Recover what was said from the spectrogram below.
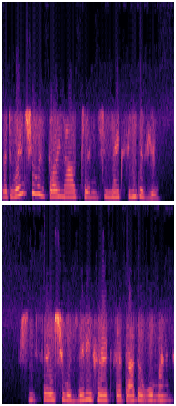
But when she was going out and she makes interview, she says she was very hurt that the other woman,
